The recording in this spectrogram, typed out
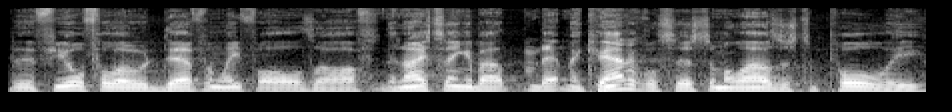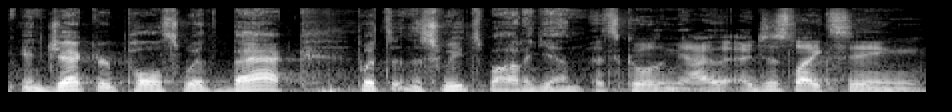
The fuel flow definitely falls off. The nice thing about that mechanical system allows us to pull the injector pulse width back, puts it in the sweet spot again. That's cool to me. I, I just like seeing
